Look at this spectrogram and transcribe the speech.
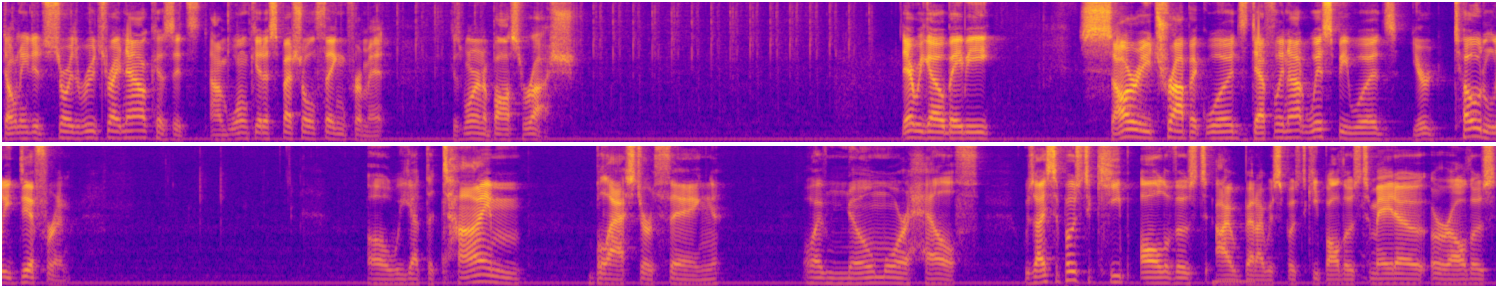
Don't need to destroy the roots right now because it's I won't get a special thing from it because we're in a boss rush. There we go, baby. Sorry, Tropic Woods. Definitely not Wispy Woods. You're totally different. Oh, we got the Time Blaster thing. Oh, I have no more health. Was I supposed to keep all of those? I bet I was supposed to keep all those tomato or all those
